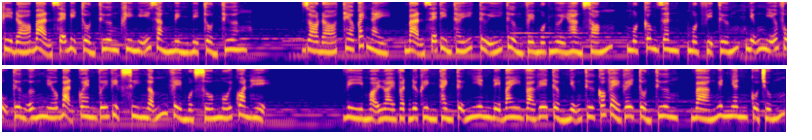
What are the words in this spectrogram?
Khi đó bạn sẽ bị tổn thương khi nghĩ rằng mình bị tổn thương. Do đó theo cách này, bạn sẽ tìm thấy từ ý tưởng về một người hàng xóm, một công dân, một vị tướng, những nghĩa vụ tương ứng nếu bạn quen với việc suy ngẫm về một số mối quan hệ. Vì mọi loài vật được hình thành tự nhiên để bay và ghê tởm những thứ có vẻ gây tổn thương, và nguyên nhân của chúng,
